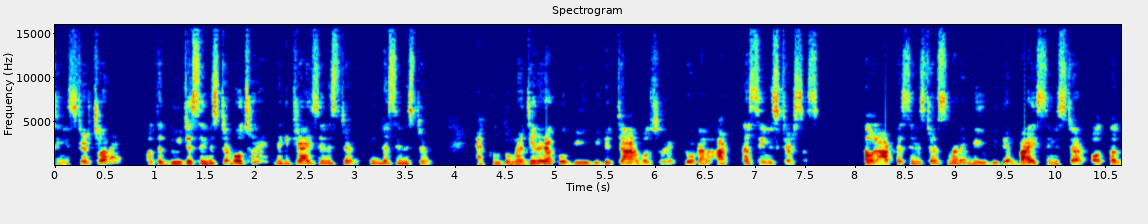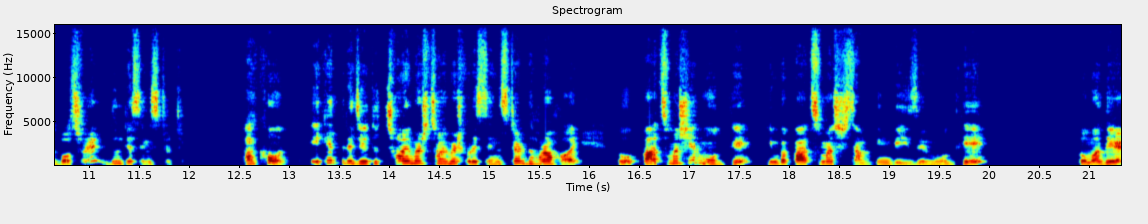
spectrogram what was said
সেমিস্টার চলে? অর্থাৎ দুইটা সেমিস্টার বছরে নাকি ট্রাই সেমিস্টার তিনটা সেমিস্টার এখন তোমরা জেনে রাখো বিউপিতে চার বছরে টোটাল আটটা সেমিস্টার আছে। তাহলে আটটা সেমিস্টার মানে বিউপিতে বাই সেমিস্টার অর্থাৎ বছরে দুইটা সেমিস্টার এখন, এক্ষেত্রে যেহেতু ছয় মাস ছয় মাস করে সেমিস্টার ধরা হয়, তো পাঁচ মাসের মধ্যে কিংবা পাঁচ মাস সামথিং ডেইজ এর মধ্যে তোমাদের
